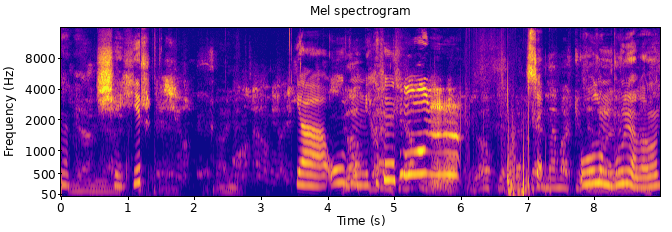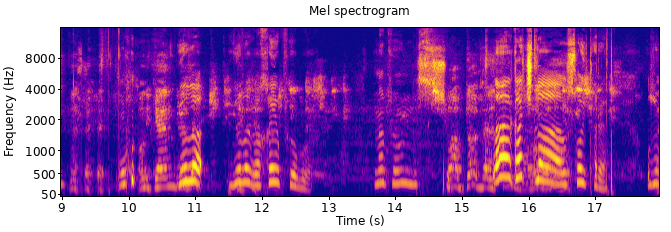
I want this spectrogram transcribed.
Yani. şehir. Aynen. Ya oğlum Yok, ya. Yok yok Sen- Oğlum bu ne lan? Yola yola kaka yapıyor bu. Ne yapıyor? Nasıl şey? La kaç la soytarı. Oğlum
